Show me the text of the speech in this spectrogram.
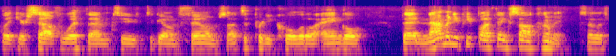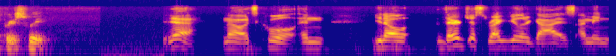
like yourself with them to to go and film. So that's a pretty cool little angle that not many people I think saw coming. So it's pretty sweet. Yeah, no, it's cool, and you know they're just regular guys. I mean,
